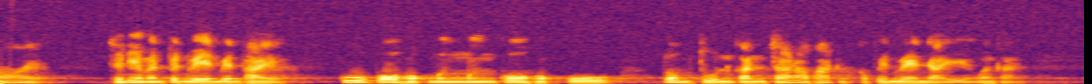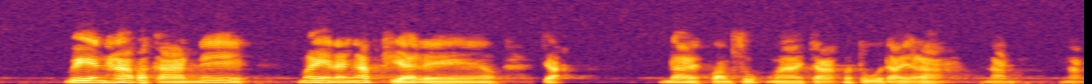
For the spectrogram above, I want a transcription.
น้อย ทีนี้มันเป็นเวรเป็นภัย กูโกหกมึงมึงโกหกกูต้มตุนกันสารพัดก็เป็นเวรใหญ่เองเหมือนกัน เวรห้าประการนี้ไม่ระงับเสียแล้ว ได้ความสุขมาจากประตูใดล่ะ นั่นนั่น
